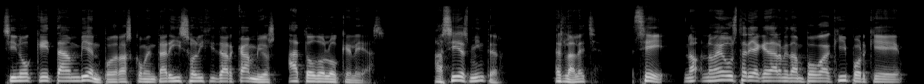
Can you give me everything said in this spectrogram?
sino que también podrás comentar y solicitar cambios a todo lo que leas. Así es Minter. Es la leche. Sí, no, no me gustaría quedarme tampoco aquí porque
